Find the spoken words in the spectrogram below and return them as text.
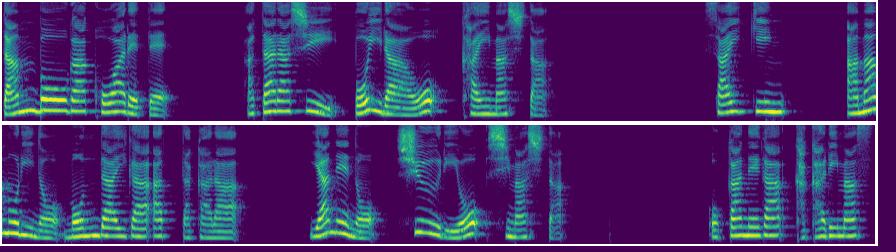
暖房が壊れて新しいボイラーを買いました。最近雨漏りの問題があったから屋根の修理をしました。お金がかかります。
